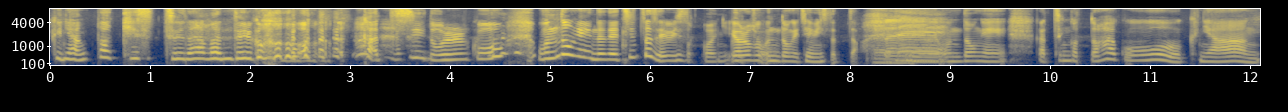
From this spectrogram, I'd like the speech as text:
그냥 팟캐스트나 만들고 같이 놀고 운동회 있는데 진짜 재밌었거든요. 여러분 그렇죠. 운동회 재밌었죠? 네. 네, 운동회 같은 것도 하고 그냥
